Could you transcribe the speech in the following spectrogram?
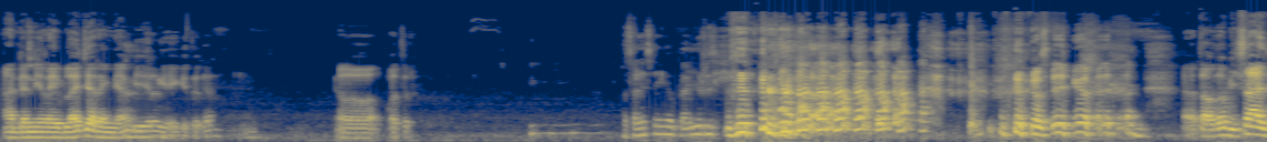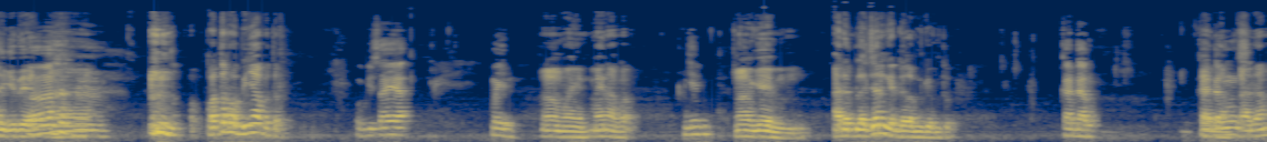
ada nilai belajar yang diambil kayak gitu kan. Kalau Fatur Masalahnya saya nggak belajar sih. maksudnya tahu-tahu bisa aja gitu ya. Nah, Fatur hobinya apa tuh? Hobi saya main Oh, main, main apa? game Oh, game. Ada belajar nggak dalam game tuh? kadang kadang kadang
